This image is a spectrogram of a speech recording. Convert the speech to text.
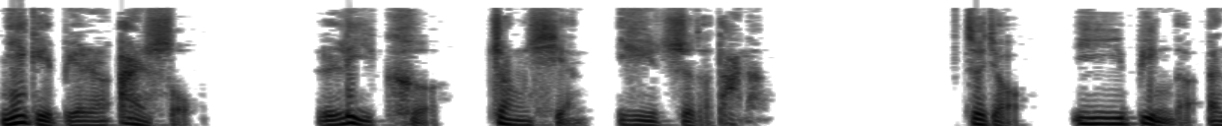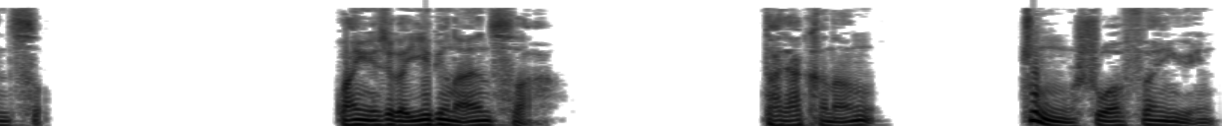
你给别人按手，立刻彰显医治的大能，这叫医病的恩赐。关于这个医病的恩赐啊，大家可能众说纷纭，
